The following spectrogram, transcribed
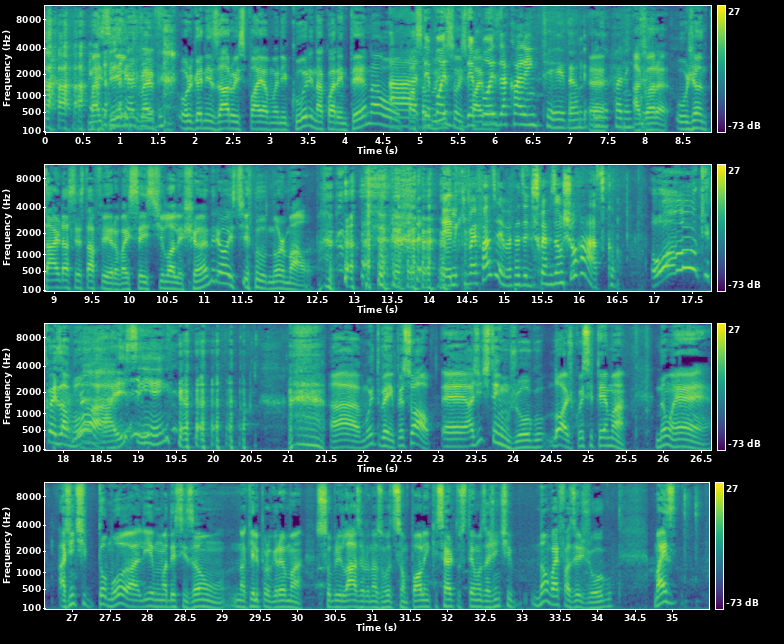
Mas ele que vai organizar o spa e a manicure na quarentena ou ah, passando depois, isso o spa Depois da quarentena, depois é. da quarentena. Agora, o jantar da sexta-feira vai ser estilo Alexandre ou estilo normal? ele que vai fazer, vai fazer, diz que vai fazer um churrasco. Oh, que coisa boa! Aí sim, hein? ah, muito bem, pessoal. É, a gente tem um jogo, lógico, esse tema não é. A gente tomou ali uma decisão naquele programa sobre Lázaro nas ruas de São Paulo, em que certos temas a gente não vai fazer jogo, mas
